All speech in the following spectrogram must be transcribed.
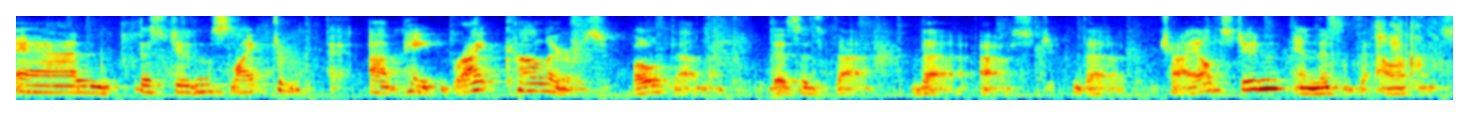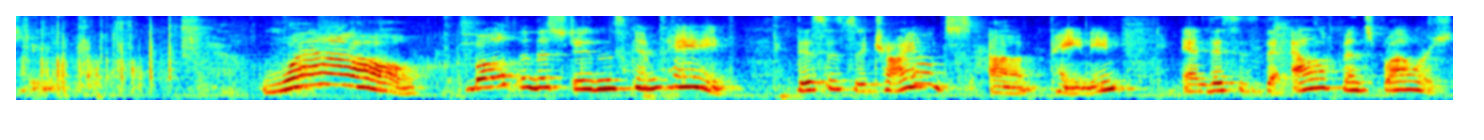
And the students like to uh, paint bright colors, both of them. This is the, the, uh, the child student, and this is the elephant student. Wow, both of the students can paint. This is the child's uh, painting, and this is the elephant's flowers.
